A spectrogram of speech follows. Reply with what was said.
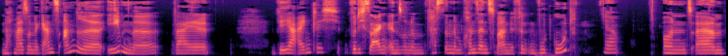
noch mal so eine ganz andere Ebene, weil wir ja eigentlich, würde ich sagen, in so einem, fast in einem Konsens waren, wir finden Wut gut. Ja. Und ähm,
